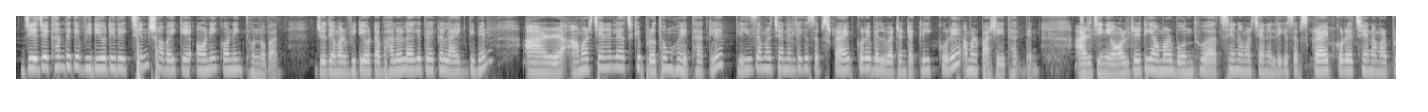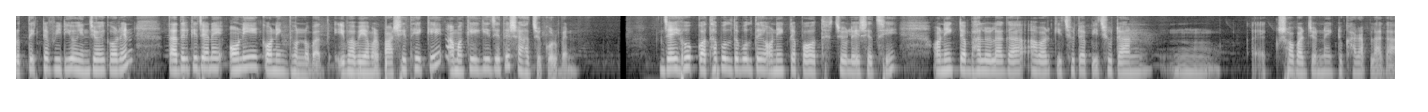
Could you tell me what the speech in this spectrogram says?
যে যেখান থেকে ভিডিওটি দেখছেন সবাইকে অনেক অনেক ধন্যবাদ। যদি আমার ভিডিওটা ভালো লাগে তো একটা লাইক দিবেন। আর আমার চ্যানেলে আজকে প্রথম হয়ে থাকলে প্লিজ আমার চ্যানেলটাকে সাবস্ক্রাইব করে বেল বাটনটা ক্লিক করে আমার পাশেই থাকবেন। আর যিনি অলরেডি আমার বন্ধু আছেন, আমার চ্যানেলটিকে সাবস্ক্রাইব করেছেন, আমার প্রত্যেকটা ভিডিও এনজয় করেন, তাদেরকে জানাই অনেক অনেক ধন্যবাদ। এভাবেই আমার পাশে থেকে আমাকে এগিয়ে যেতে সাহায্য করবেন। যাই হোক, কথা বলতে বলতে অনেকটা পথ চলে এসেছি। অনেকটা ভালো লাগা, আবার কিছুটা পিছু টান। সবার জন্য একটু খারাপ লাগা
